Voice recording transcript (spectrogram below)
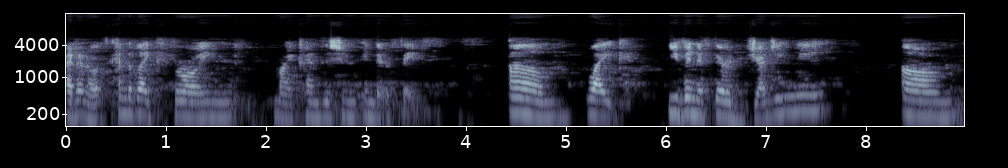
I don't know, it's kind of like throwing my transition in their face. Um, like, even if they're judging me, um,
